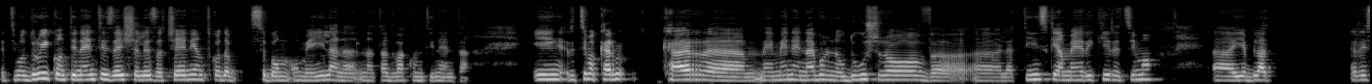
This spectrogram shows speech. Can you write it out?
Recimo, drugi kontinenti zdaj šele začenjam, tako da se bom omejila na, na ta dva kontinenta. In recimo, kar, kar uh, me je najbolj navdušilo v uh, Latinski Ameriki, recimo, uh, je bila res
